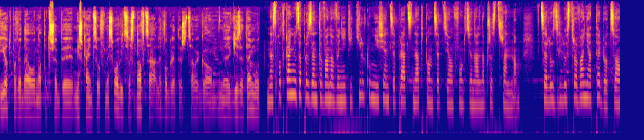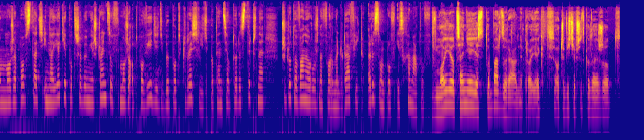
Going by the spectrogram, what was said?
i odpowiadało na potrzeby mieszkańców Mysłowic, Sosnowca, ale w ogóle też całego e, GZM-u. Na spotkaniu zaprezentowano wyniki kilku miesięcy prac nad koncepcją funkcjonalno-przestrzenną. Celu zilustrowania tego, co może powstać i na jakie potrzeby mieszkańców może odpowiedzieć, by podkreślić potencjał turystyczny, przygotowano różne formy grafik, rysunków i schematów. W mojej ocenie jest to bardzo realny projekt. Oczywiście wszystko zależy od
